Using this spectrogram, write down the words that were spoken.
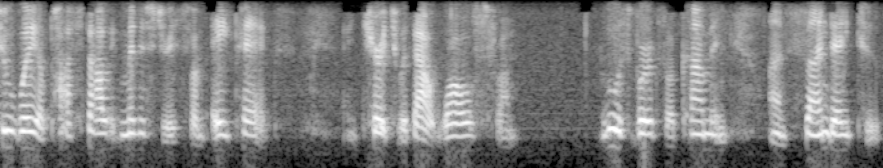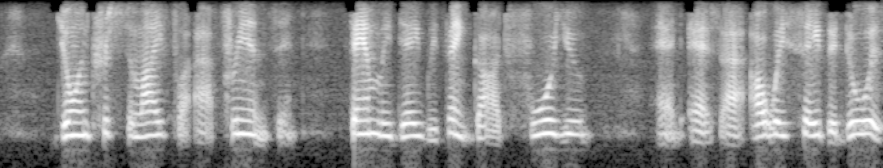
True Way Apostolic Ministries from Apex and Church Without Walls from Louisburg for coming on Sunday to join Christian Life for our friends and family day. We thank God for you. And as I always say, the door is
